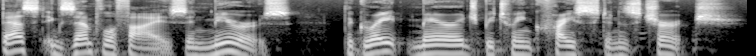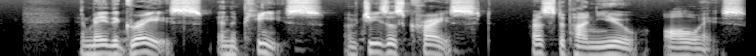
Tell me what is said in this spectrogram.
best exemplifies and mirrors the great marriage between Christ and his church. And may the grace and the peace of Jesus Christ rest upon you always.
